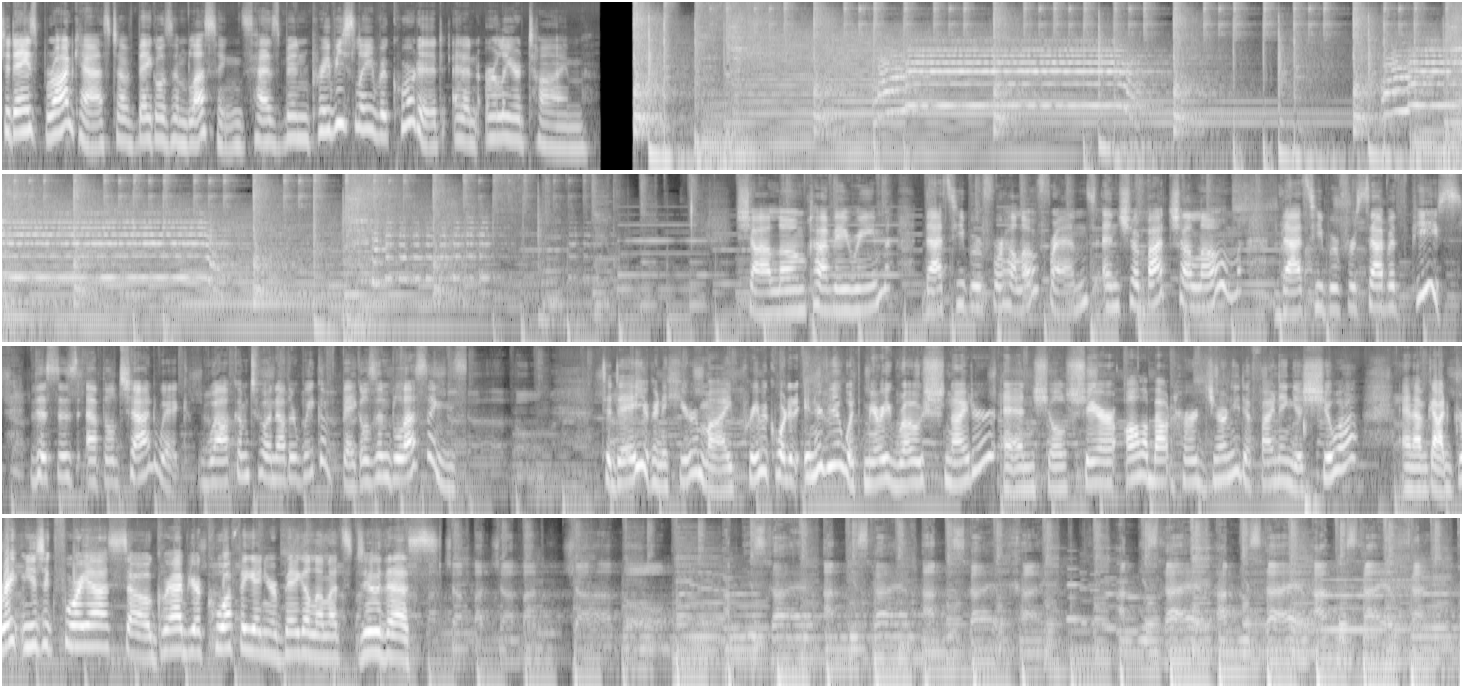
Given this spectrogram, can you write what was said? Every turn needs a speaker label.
Speaker 1: Today's broadcast of Bagels and Blessings has been previously recorded at an earlier time. Shalom Chaverim, that's Hebrew for hello friends, and Shabbat Shalom, that's Hebrew for Sabbath peace. This is Ethel Chadwick. Welcome to another week of Bagels and Blessings. Today you're going to hear my pre recorded interview with Mary Rose Schneider, and she'll share all about her journey to finding Yeshua. And I've got great music for you, so grab your coffee and your bagel and let's do this. Israel, Am Israel, Am Israel, Chai. Am Israel, Am Israel, Am Israel, Chai.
